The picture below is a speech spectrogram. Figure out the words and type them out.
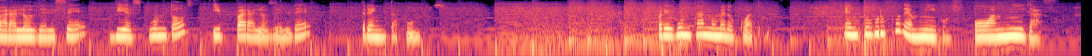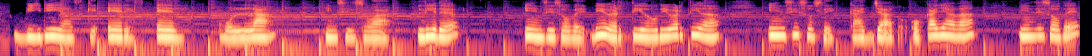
Para los del C, 10 puntos y para los del D 30 puntos. Pregunta número 4. En tu grupo de amigos o amigas, dirías que eres el o la, inciso A, líder, inciso B, divertido o divertida, inciso C, callado o callada, inciso D,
